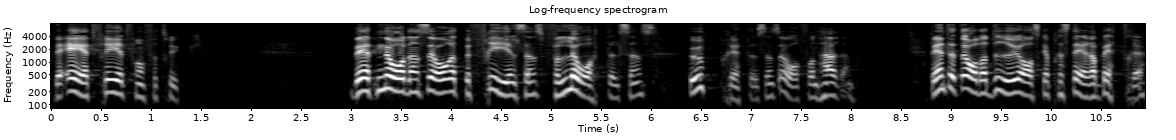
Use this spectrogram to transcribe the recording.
Det är ett frihet från förtryck. Det är ett nådens år, ett befrielsens, förlåtelsens, upprättelsens år från Herren. Det är inte ett år där du och jag ska prestera bättre,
